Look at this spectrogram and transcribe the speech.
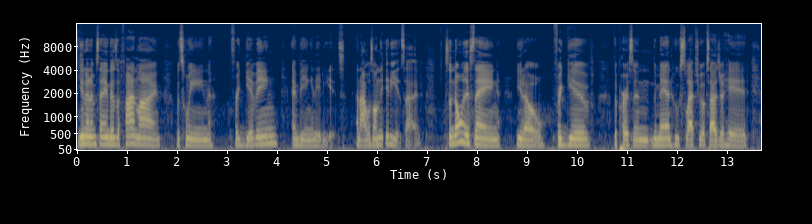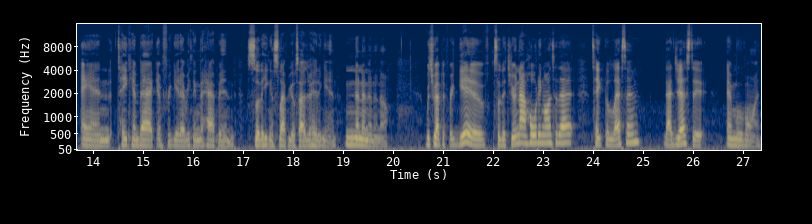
You know what I'm saying? There's a fine line between forgiving and being an idiot. And I was on the idiot side. So no one is saying you know, forgive the person, the man who slapped you upside your head and take him back and forget everything that happened so that he can slap you upside your head again. No, no, no, no, no. But you have to forgive so that you're not holding on to that. Take the lesson, digest it, and move on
